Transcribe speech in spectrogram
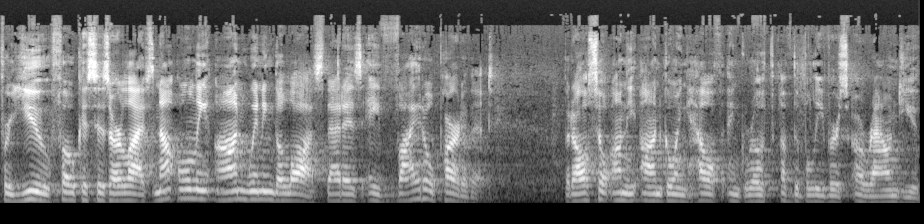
for you focuses our lives not only on winning the lost, that is a vital part of it, but also on the ongoing health and growth of the believers around you.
